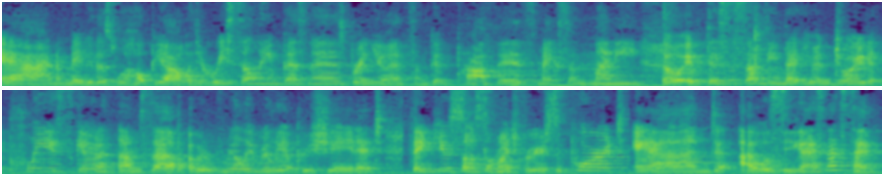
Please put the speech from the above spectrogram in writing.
and maybe this will help you out with your reselling business, bring you in some good profits, make some money. So if this is something that you enjoyed, please give it a thumbs up. I would really, really appreciate it. Thank you so, so much for your support and I will see you guys next time.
